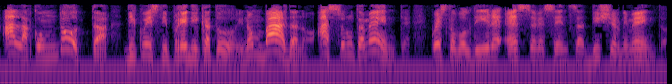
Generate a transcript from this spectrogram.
alla condotta di questi predicatori, non badano assolutamente. Questo vuol dire essere senza discernimento,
